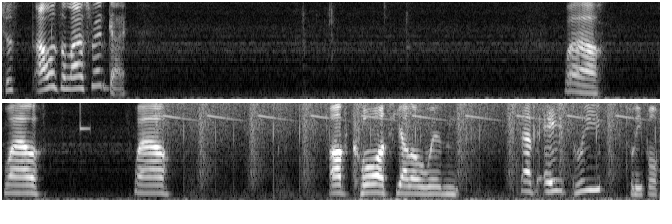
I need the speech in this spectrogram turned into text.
just I was the last red guy. Well, well, well. Of course yellow wins. Have eight bleep people.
